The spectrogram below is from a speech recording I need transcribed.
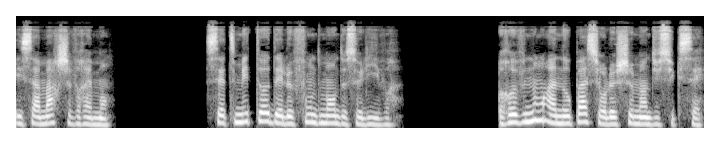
Et ça marche vraiment. Cette méthode est le fondement de ce livre. Revenons à nos pas sur le chemin du succès.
